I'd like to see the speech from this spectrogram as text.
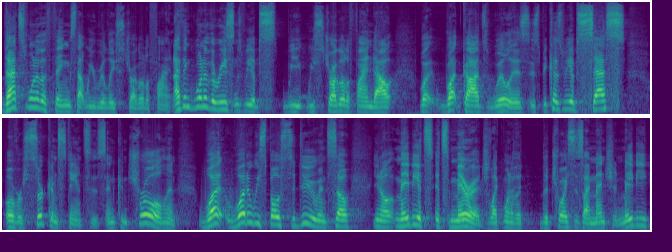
that's one of the things that we really struggle to find. I think one of the reasons we, obs- we, we struggle to find out what, what God's will is is because we obsess over circumstances and control and what, what are we supposed to do? And so you know maybe it's, it's marriage like one of the, the choices i mentioned. Maybe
